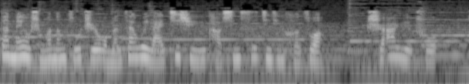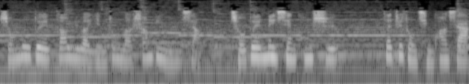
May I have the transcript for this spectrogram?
但没有什么能阻止我们在未来继续与考辛斯进行合作。十二月初，雄鹿队遭遇了严重的伤病影响，球队内线空虚。在这种情况下，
